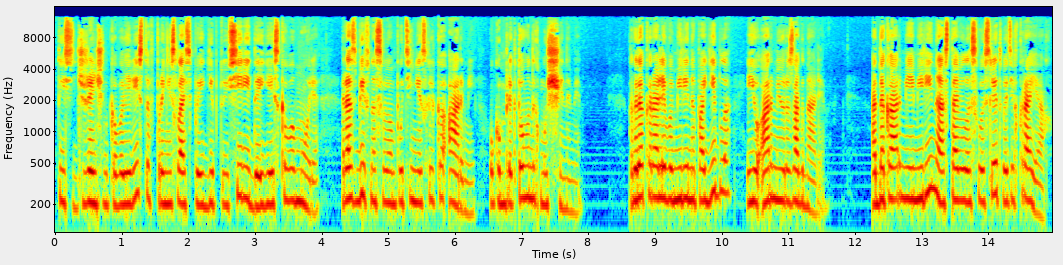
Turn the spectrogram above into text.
тысяч женщин-кавалеристов пронеслась по Египту и Сирии до Егейского моря, разбив на своем пути несколько армий, укомплектованных мужчинами. Когда королева Мирина погибла, ее армию разогнали. Однако армия Мирины оставила свой след в этих краях.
